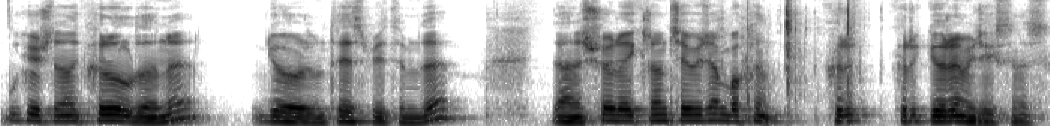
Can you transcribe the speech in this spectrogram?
bu köşeden kırıldığını gördüm tespitimde. Yani şöyle ekranı çevireceğim bakın kırık kırık göremeyeceksiniz.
